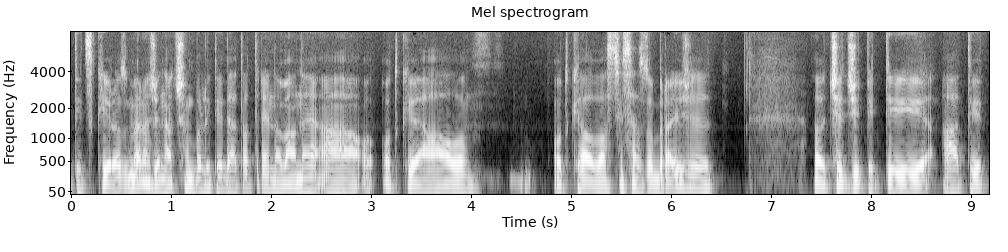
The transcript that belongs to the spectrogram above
etický rozmer, že na čom boli tie dáta trénované a odkiaľ, odkiaľ vlastne sa zobrali, že ChatGPT a tie,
